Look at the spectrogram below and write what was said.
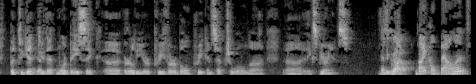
but to get to that more basic, uh, earlier pre-verbal, pre-conceptual uh, uh, experience. Yes, You got Mi- Michael Balint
